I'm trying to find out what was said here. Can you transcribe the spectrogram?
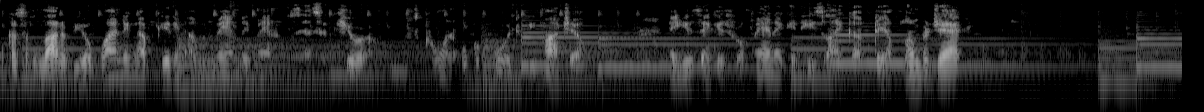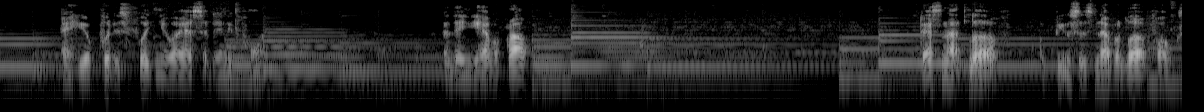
Because a lot of you are winding up getting a manly man who's insecure, who's going overboard to be macho. And you think it's romantic and he's like a damn lumberjack. And he'll put his foot in your ass at any point. And then you have a problem. That's not love. Abuse is never love, folks.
